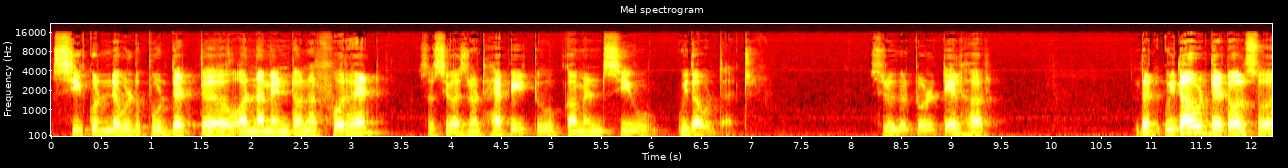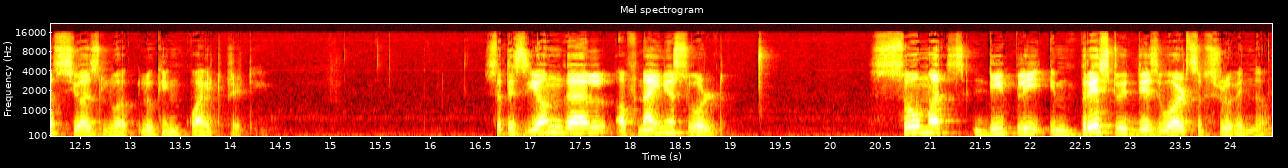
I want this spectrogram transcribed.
she couldn't able to put that uh, ornament on her forehead, so she was not happy to come and see you without that. Sri Aurobindo told, tell her that without that also she was loo- looking quite pretty. So this young girl of nine years old, so much deeply impressed with these words of Sri Aurobindo,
